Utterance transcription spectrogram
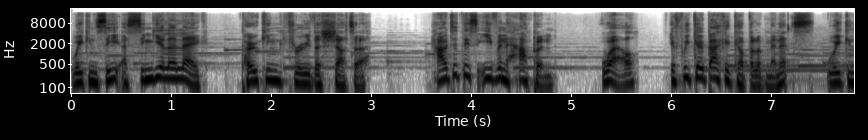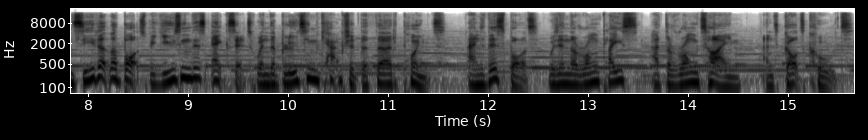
we can see a singular leg poking through the shutter. How did this even happen? Well, if we go back a couple of minutes, we can see that the bots were using this exit when the blue team captured the third point, and this bot was in the wrong place at the wrong time and got caught.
